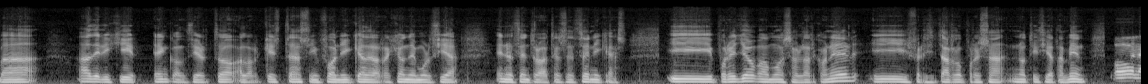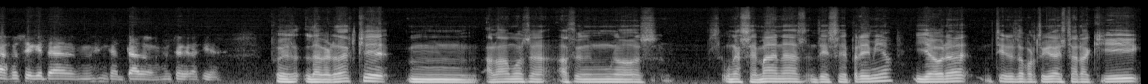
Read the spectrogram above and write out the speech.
va a dirigir en concierto a la Orquesta Sinfónica de la región de Murcia en el Centro de Artes Escénicas. Y por ello vamos a hablar con él y felicitarlo por esa noticia también. Hola José, ¿qué tal? Encantado, muchas gracias. Pues la verdad es que mm, hablábamos hace unos, unas semanas de ese premio y ahora tienes la oportunidad de estar aquí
